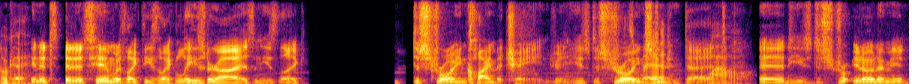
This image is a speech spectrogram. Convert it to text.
okay. and it's and it's him with like these like laser eyes, and he's like destroying climate change, and he's destroying student debt. Wow. and he's destroy. You know what I mean?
